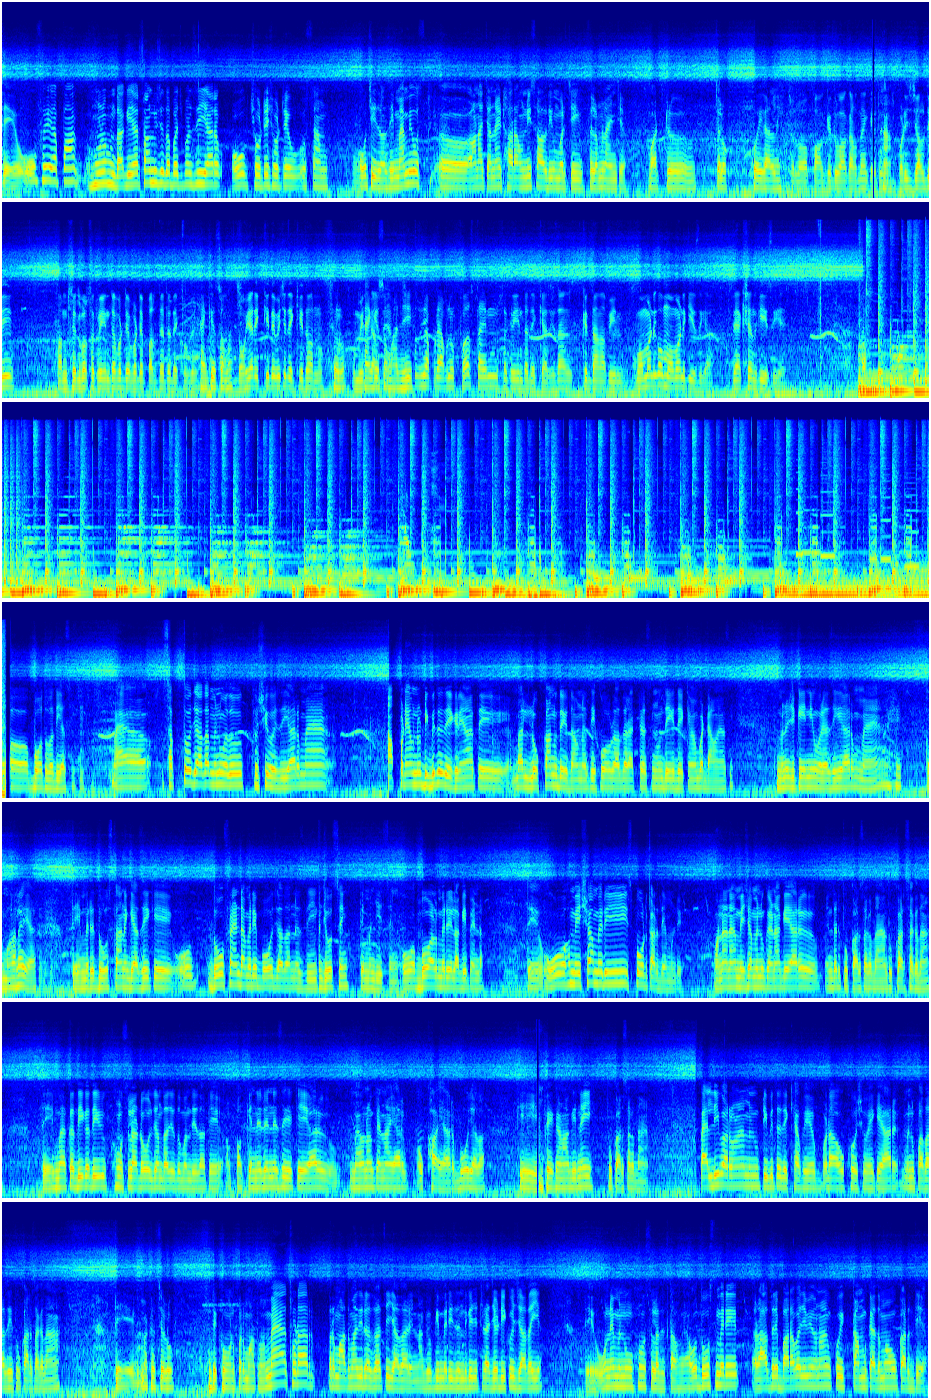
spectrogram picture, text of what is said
ਤੇ ਉਹ ਫਿਰ ਆਪਾਂ ਹੁਣ ਹੁੰਦਾ ਕਿ ਯਾਰ ਸਾਨੂੰ ਜਦੋਂ ਬਚਪਨ ਸੀ ਯਾਰ ਉਹ ਛੋਟੇ ਛੋਟੇ ਉਸ ਟਾਈਮ ਉਹ ਚੀਜ਼ਾਂ ਸੀ। ਮੈਂ ਵੀ ਉਸ ਅਹ, ਆਉਣਾ ਚਾਹੁੰਦਾ 18 19 ਸਾਲ ਦੀ ਉਮਰ 'ਚ ਹੀ ਫਿਲਮ ਲਾਈਨ 'ਚ। ਬਟ ਚਲੋ ਕੋਈ ਗੱਲ ਨਹੀਂ। ਚਲੋ ਆਪਾਂ ਅੱਗੇ ਦੁਆ ਕਰਦੇ ਹਾਂ ਕਿ ਤੁਸੀਂ ਬੜੀ ਜਲਦੀ ਸਾਨੂੰ ਸਿਲਵਰ ਸਕਰੀਨ ਤੇ ਵੱਡੇ ਵੱਡੇ ਪਰਦੇ ਤੇ ਦੇਖੋਗੇ। ਥੈਂਕ ਯੂ ਸੋ ਮਚ 2021 ਦੇ ਵਿੱਚ ਦੇਖੀ ਤੁਹਾਨੂੰ। ਚਲੋ, so ਕਰਦੇ ਹਾਂ। much ਜੀ। ਤੁਸੀਂ ਆਪਣੇ ਆਪ ਨੂੰ ਫਸਟ ਟਾਈਮ ਸਕਰੀਨ ਤੇ ਦੇਖਿਆ ਸੀ ਤਾਂ ਕਿੱਦਾਂ ਦਾ ਫੀਲ ਮੂਮੈਂਟ ਉਹ ਮੂਮੈਂਟ ਕੀ ਸੀਗਾ? ਰਿਐਕਸ਼ਨ ਕੀ ਸੀਗੇ? ਬਹੁਤ ਵਧੀਆ ਸੀ। ਮੈਂ ਸਭ ਤੋਂ ਜ਼ਿਆਦਾ ਮੈਨੂੰ ਉਦੋਂ ਖੁਸ਼ੀ ਹੋਈ ਸੀ ਯਾਰ ਮੈਂ ਆਪਣੇ ਆਪ ਨੂੰ ਟੀਵੀ ਤੇ ਦੇਖ ਰਿਹਾ ਤੇ ਮੈਂ ਲੋਕਾਂ ਨੂੰ ਦੇਖਦਾ ਹੁੰਦਾ ਸੀ, ਹੋਰ ਅਦਰ ਐਕਟਰਸ ਨੂੰ ਦੇਖ ਦੇਖ ਕੇ ਮੈਂ ਵੱਡਾ ਹੋਇਆ ਸੀ। ਮੈਨੂੰ ਯਕੀਨ ਨਹੀਂ ਹੋ ਰਿਹਾ ਸੀ ਯਾਰ ਮੈਂ ਇਹ ਕਮਾਲ ਹੈ ਯਾਰ। ਤੇ ਮੇਰੇ ਦੋਸਤਾਂ ਨੇ ਕਿਹਾ ਸੀ ਕਿ ਉਹ ਦੋ ਫਰੈਂਡ ਆ ਮੇਰੇ ਬਹੁਤ ਜ਼ਿਆਦਾ ਨਜ਼ਦੀਕ, ਜੋਤ ਸਿੰਘ ਤੇ ਮਨਜੀਤ ਸਿੰਘ। ਉਹ ਅੱਬੋਵਾਲ ਮੇਰੇ ਲਾਗੇ ਪਿੰਡ ਆ। ਤੇ ਉਹ ਹਮੇਸ਼ਾ ਮੇਰੀ ਸਪੋਰਟ ਕਰਦੇ ਆ ਮੁੰਡੇ। ਉਹਨਾਂ ਨੇ ਹਮੇਸ਼ਾ ਮੈਨੂੰ ਕਹਿਣਾ ਕਿ ਯਾਰ ਇੰਦਰ ਤੂੰ ਕਰ ਸਕਦਾ ਹੈ ਤੂੰ ਕਰ ਸਕਦਾ। ਤੇ ਮੈਂ ਕਦੀ ਕਦੀ ਹੌਸਲਾ ਡੋਲ ਜਾਂਦਾ ਜਦੋਂ ਬੰਦੇ ਦਾ ਤੇ ਆਪਾਂ ਕਿੰਨੇ ਰਹਿੰਦੇ ਸੀ ਕਿ ਯਾਰ ਮੈਂ ਉਹਨਾਂ ਨੂੰ ਕਹਿਣਾ, ਯਾਰ ਔਖਾ ਯਾਰ, ਬਹੁਤ ਜ਼ਿਆਦਾ। ਕਿ ਫੇਰ ਕਹਿਣਾ ਕਿ ਨਹੀਂ, ਤੂੰ ਕਰ ਸਕਦਾ ਹੈ। ਪਹਿਲੀ ਵਾਰ ਉਹਨਾਂ ਨੇ ਮੈਨੂੰ ਟੀਵੀ ਤੇ ਦੇਖਿਆ, ਫੇਰ ਬੜਾ ਉਹ ਖੁਸ਼ ਹੋਏ ਕਿ ਯਾਰ ਮੈਨੂੰ ਪਤਾ ਸੀ ਤੂੰ ਕਰ ਸਕਦਾ ਹੈ। ਤੇ ਮੈਂ ਕਿਹਾ, ਚਲੋ, ਦੇਖੋ ਹੁਣ ਪਰਮਾਤਮਾ। ਮੈਂ ਥੋੜਾ ਪਰਮਾਤਮਾ ਦੀ ਰਜ਼ਾ 'ਚ ਜ਼ਿਆਦਾ ਰਹਿਣਾ ਕਿਉਂਕਿ ਮੇਰੀ ਜ਼ਿੰਦਗੀ 'ਚ ਟ੍ਰੈਜੇਡੀ ਕੁਝ ਜ਼ਿਆਦਾ ਹੀ ਆ। ਤੇ ਉਹਨੇ ਮੈਨੂੰ ਹੌਸਲਾ ਦਿੱਤਾ ਹੋਇਆ। ਉਹ ਦੋਸਤ ਮੇਰੇ ਰਾਤ ਦੇ 12 ਵਜੇ ਵੀ ਉਹਨਾਂ ਨੂੰ ਕੋਈ ਕੰਮ ਕਹਿ ਉਹ ਕਰਦੇ ਆ।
